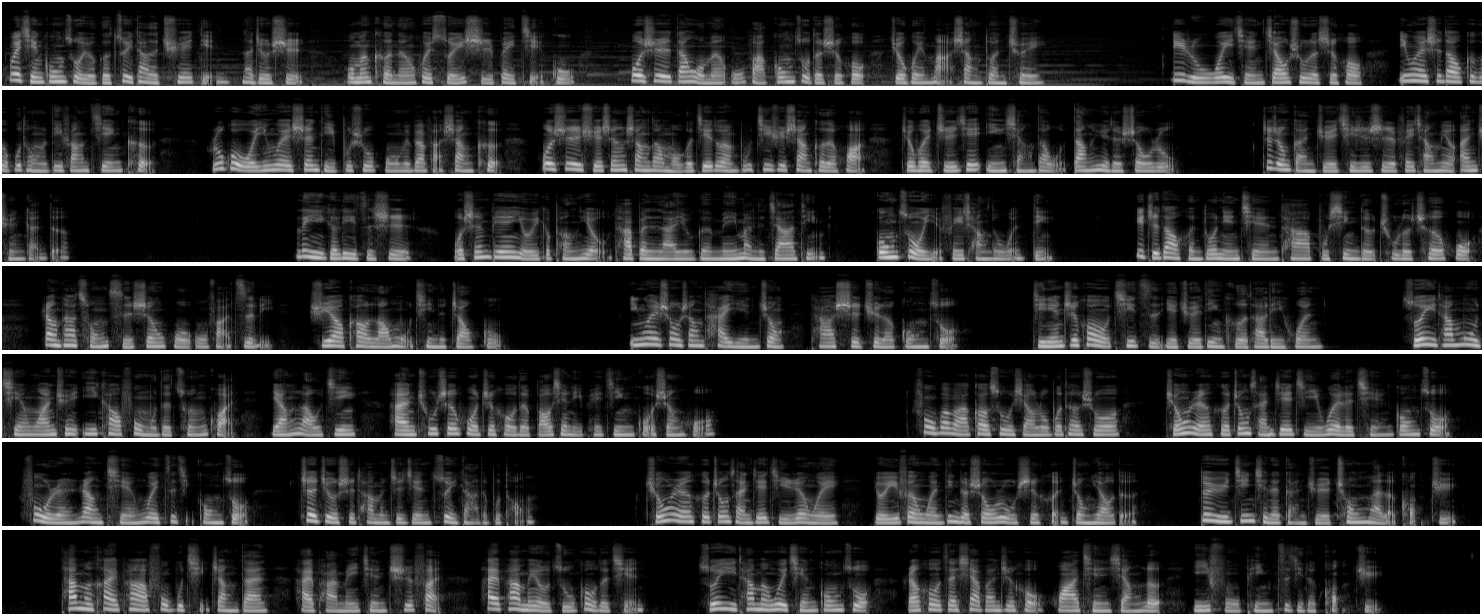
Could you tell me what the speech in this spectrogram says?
为钱工作有个最大的缺点，那就是。我们可能会随时被解雇，或是当我们无法工作的时候，就会马上断炊。例如，我以前教书的时候，因为是到各个不同的地方兼课，如果我因为身体不舒服没办法上课，或是学生上到某个阶段不继续上课的话，就会直接影响到我当月的收入。这种感觉其实是非常没有安全感的。另一个例子是我身边有一个朋友，他本来有个美满的家庭，工作也非常的稳定，一直到很多年前，他不幸的出了车祸，让他从此生活无法自理，需要靠老母亲的照顾。因为受伤太严重，他失去了工作。几年之后，妻子也决定和他离婚，所以他目前完全依靠父母的存款。养老金和出车祸之后的保险理赔金过生活。富爸爸告诉小罗伯特说：“穷人和中产阶级为了钱工作，富人让钱为自己工作，这就是他们之间最大的不同。穷人和中产阶级认为有一份稳定的收入是很重要的，对于金钱的感觉充满了恐惧，他们害怕付不起账单。”害怕没钱吃饭，害怕没有足够的钱，所以他们为钱工作，然后在下班之后花钱享乐，以抚平自己的恐惧。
